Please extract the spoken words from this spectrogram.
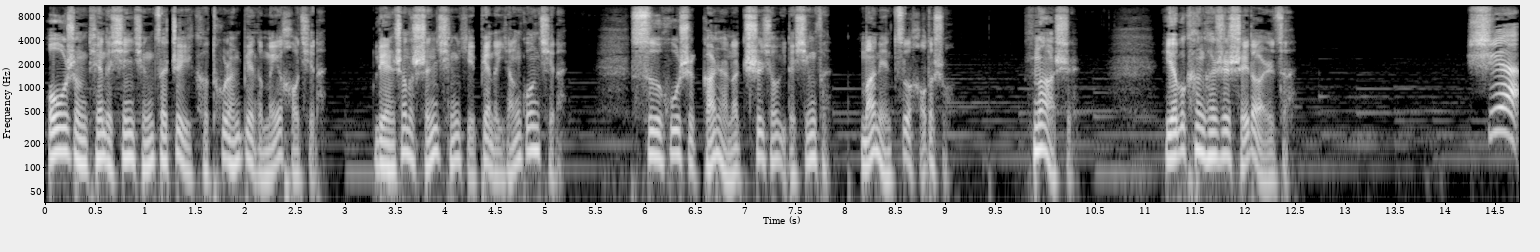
欧胜天的心情在这一刻突然变得美好起来，脸上的神情也变得阳光起来，似乎是感染了池小雨的兴奋，满脸自豪的说：“那是，也不看看是谁的儿子。是，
